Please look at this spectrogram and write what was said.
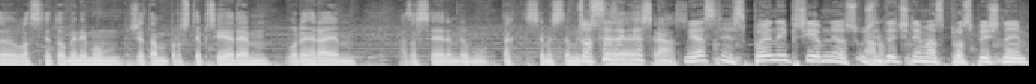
eh, vlastně to minimum, že tam prostě přijedem, odehrajem a zase jedem domů. Tak si myslím, To že si to je krásné. Jasně, spojený příjemně s užitečným a s prospěšným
